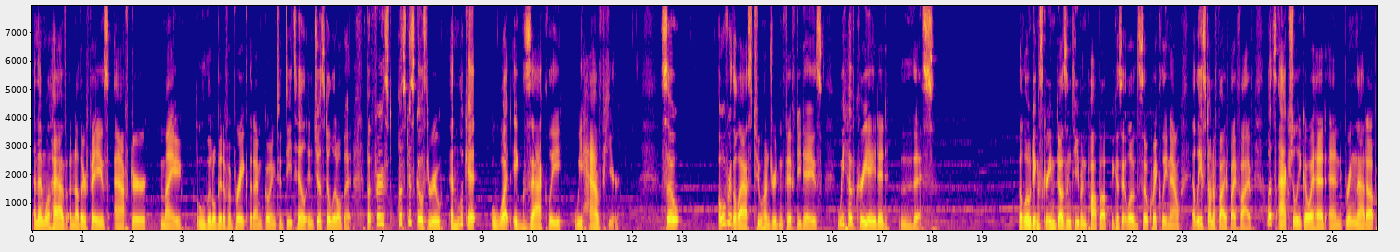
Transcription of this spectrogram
And then we'll have another phase after my little bit of a break that I'm going to detail in just a little bit. But first, let's just go through and look at what exactly we have here. So, over the last 250 days, we have created this. The loading screen doesn't even pop up because it loads so quickly now, at least on a 5x5. Let's actually go ahead and bring that up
